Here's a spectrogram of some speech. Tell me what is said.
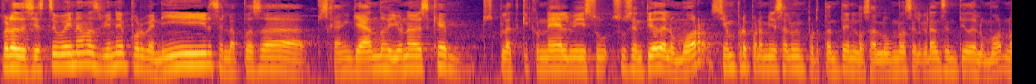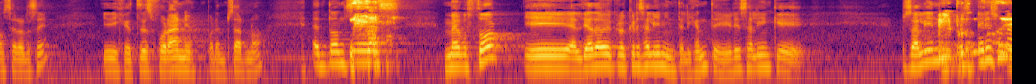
Pero decía, este güey nada más viene por venir, se la pasa pues hangueando. Y una vez que pues, platiqué con él, vi su, su, sentido del humor. Siempre para mí es algo importante en los alumnos, el gran sentido del humor, no cerrarse. Y dije, este es foráneo, para empezar, ¿no? Entonces, me gustó. Y el día de hoy creo que eres alguien inteligente. Eres alguien que... Pues alguien... Eres, una,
